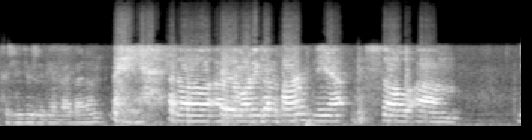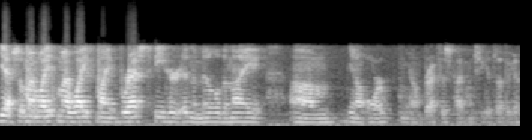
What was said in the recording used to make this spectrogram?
Because you'd usually be in bed by then? Yeah. So um, Early mornings on the farm? Yeah. So, um, yeah. So my wife, my wife might breastfeed her in the middle of the night, um, you know, or you know, breakfast time when she gets up again.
